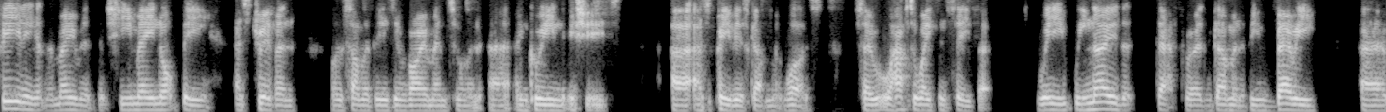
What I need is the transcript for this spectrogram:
feeling at the moment that she may not be as driven on some of these environmental and, uh, and green issues uh, as the previous government was. So we'll have to wait and see. But we we know that DEFRA and the government have been very uh,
